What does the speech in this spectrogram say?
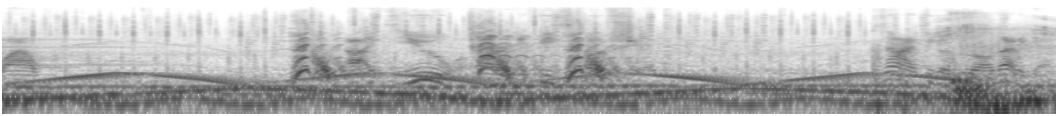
Wow. Ah, you. It'd be some shit. Now I have to go through all that again.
